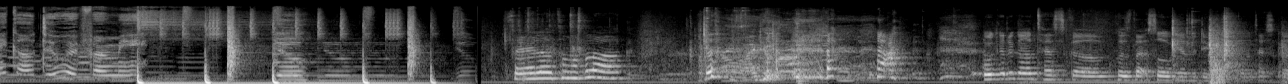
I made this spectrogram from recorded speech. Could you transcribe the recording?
Draco, oh, do it for me. Say hello to my vlog. We're gonna go Tesco because that's all we ever do. Go Tesco.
